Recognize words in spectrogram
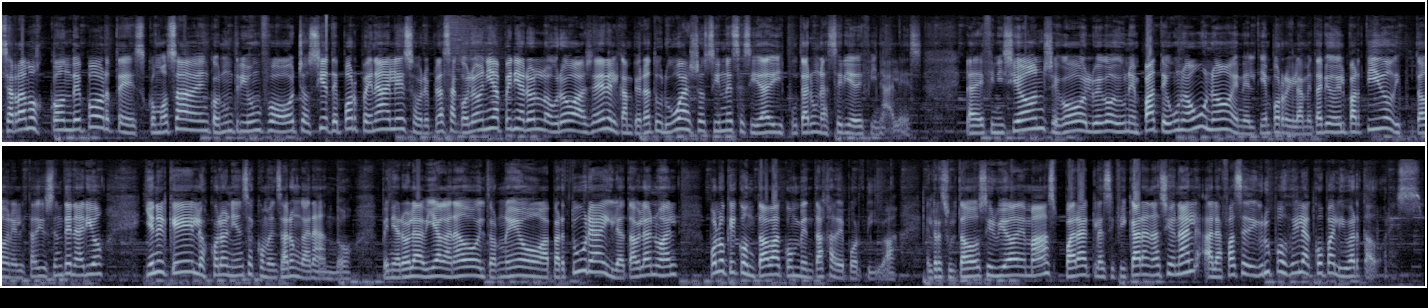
Y cerramos con deportes. Como saben, con un triunfo 8-7 por penales sobre Plaza Colonia, Peñarol logró ayer el campeonato uruguayo sin necesidad de disputar una serie de finales. La definición llegó luego de un empate 1 1 en el tiempo reglamentario del partido, disputado en el Estadio Centenario, y en el que los colonienses comenzaron ganando. Peñarol había ganado el torneo Apertura y la tabla anual, por lo que contaba con ventaja deportiva. El resultado sirvió además para clasificar a Nacional a la fase de grupos de la Copa Libertadores.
